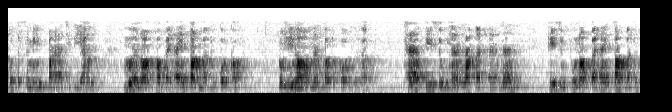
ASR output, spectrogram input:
พุทธสมิงปาจิตยัง เมื่อน้องเข้าไปให้ต้องบัตรทุกกฎก่อน ลูกพี่น้องนะต้องทุกกฎนะครับ ถ้าพิสูจนั้นรับอาหารนั้นพิสูจผู้น้องไปให้ต้องบัตรทุก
